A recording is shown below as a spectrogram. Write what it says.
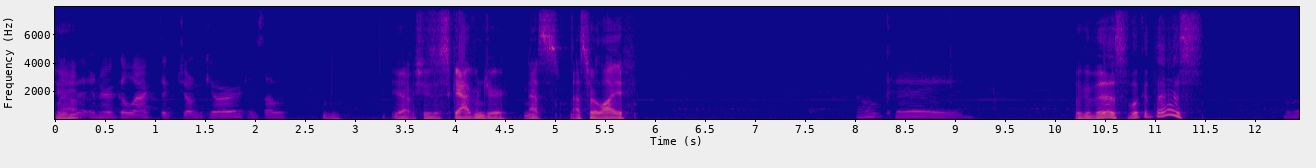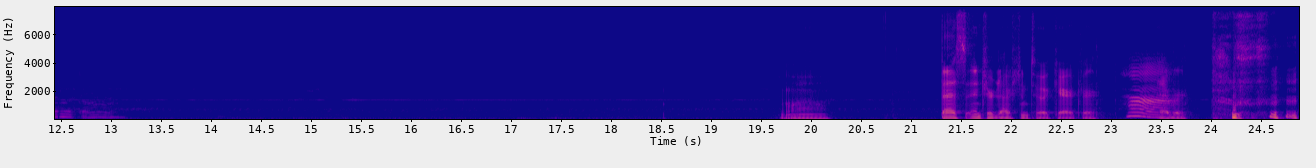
like Yeah. an intergalactic junkyard. Is that what? Hmm. Yeah, she's a scavenger, and that's that's her life. Okay, Look at this. Look at this. a little doll. Wow. Best introduction to a character Huh? ever.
